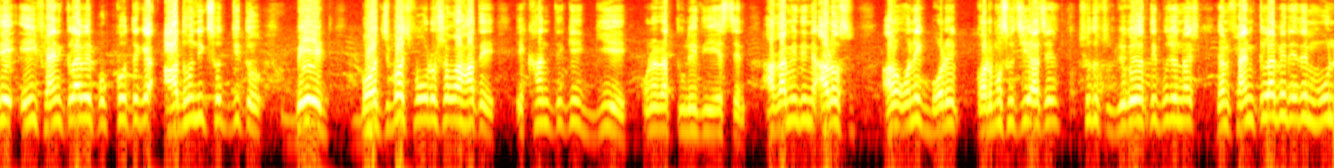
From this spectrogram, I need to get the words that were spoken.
যে এই ফ্যান ক্লাবের পক্ষ থেকে আধুনিক সজ্জিত বেড বজবজ পৌরসভার হাতে এখান থেকে গিয়ে ওনারা তুলে দিয়ে এসছেন। আগামী দিনে আরও আর অনেক বড় কর্মসূচি আছে। শুধু জগদ্ধাত্রী পুজো নয় যেমন ফ্যান ক্লাবের এদের মূল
